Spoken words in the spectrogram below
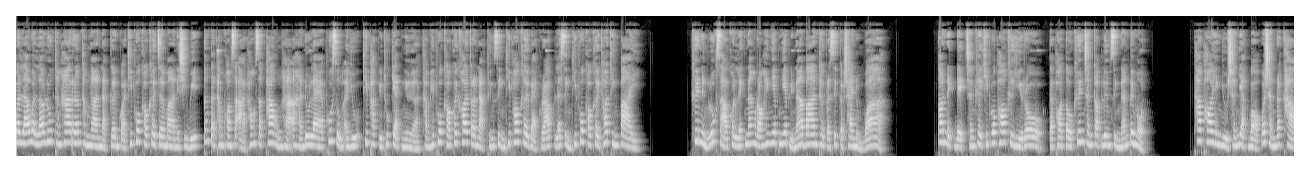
วันแล้ววันเล่าลูกทั้งห้าเริ่มทำงานหนักเกินกว่าที่พวกเขาเคยเจอมาในชีวิต ตั้งแต่ทำความสะอาดห้องซักผ้าหุงหาอาหารดูแล ผู้สูงอายุที่พักอยู่ทุกหยาดเหงื่อทำให้พวกเขาค่อยๆ ตระหนักถึงสิ่งที่พ่อเคยแบกรับ และสิ่งที่พวกเขาเคยทอดทิ้งไป คือหนึ่งลูกสาวคนเล็กนั่งร้องให้เงียบๆอยู่หน้าบ้านเธอกระซิบกับชายหนุ่มว่า ตอนเด็กๆ ฉันเคยคิดว่าพ่อคือฮีโร่แต่พอโตขึ้นฉันกลับลืมสิ่งนั้นไปหมด ถ้าพ่อยังอยู่ฉันอยากบอกว่าฉันรักเขา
